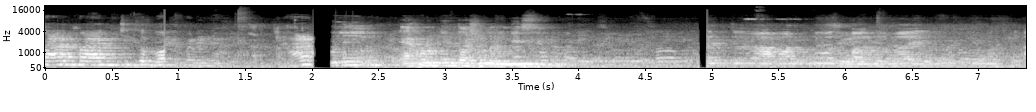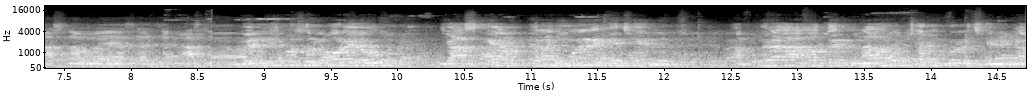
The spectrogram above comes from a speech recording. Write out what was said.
তার পায়ের থেকে বলতে পারি না। উনি এখন কিন্তু আসলে মিসিং আমার কোচ বাদল ভাই আসলাম ভাই বিয়াল্লিশ বছর পরেও যে আজকে আপনারা মনে রেখেছেন আপনারা আমাদের নাম উচ্চারণ করেছেন এটা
